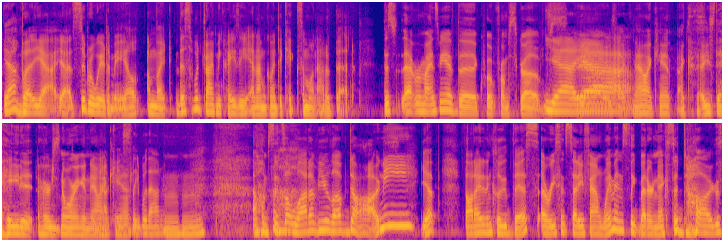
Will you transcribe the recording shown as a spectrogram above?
Yeah. But yeah, yeah, it's super weird to me. I'll, I'm like, this would drive me crazy, and I'm going to kick someone out of bed. This that reminds me of the quote from Scrubs. Yeah, It's yeah. like now I can't. I, I used to hate it, her mm. snoring, and now Now I I can't can't. sleep without her. Mm-hmm. Um, since a lot of you love dogs, Me? Yep. Thought I'd include this. A recent study found women sleep better next to dogs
